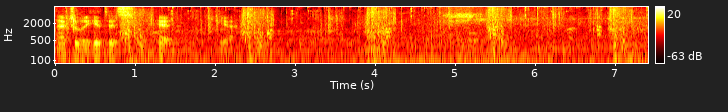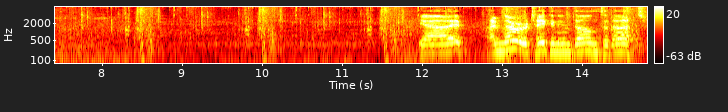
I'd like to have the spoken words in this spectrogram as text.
actually hit his head, yeah. Yeah, I, I've never taken him down to that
